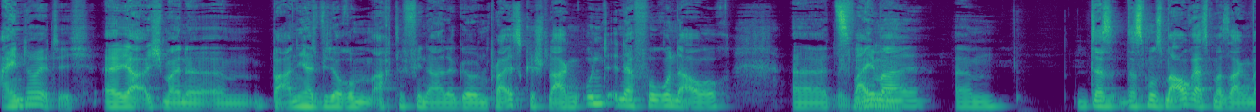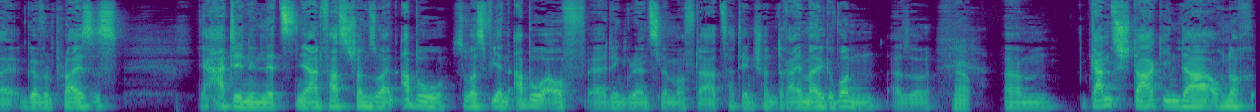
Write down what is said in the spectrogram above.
Eindeutig. Äh, ja, ich meine, ähm, Barney hat wiederum im Achtelfinale Golden Price geschlagen und in der Vorrunde auch. Äh, zweimal. Ähm, das, das muss man auch erstmal sagen, weil Gervin Price ist der hatte in den letzten Jahren fast schon so ein Abo, sowas wie ein Abo auf äh, den Grand Slam of Darts, hat den schon dreimal gewonnen. Also ja. ähm, ganz stark ihn da auch noch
